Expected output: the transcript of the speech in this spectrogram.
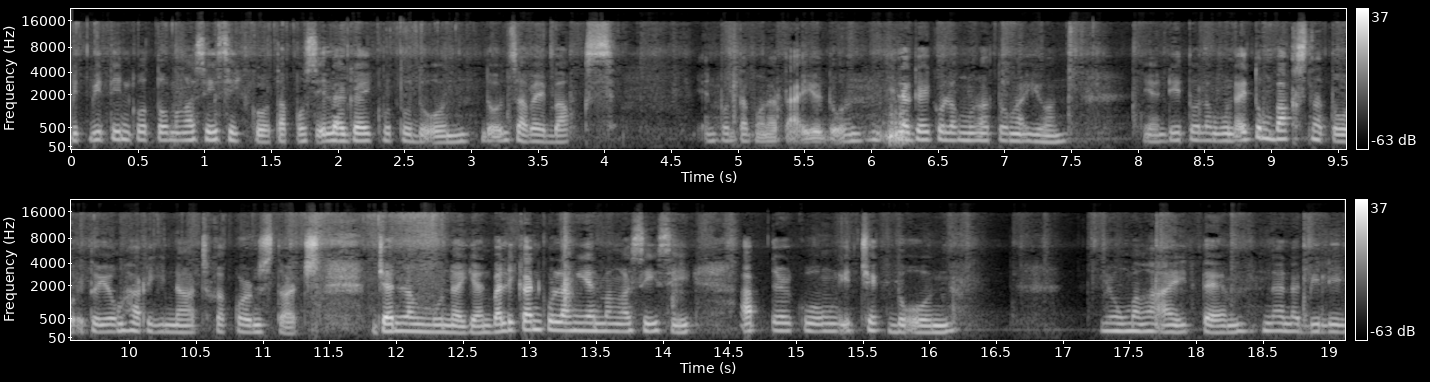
Bitbitin ko to mga sisi ko. Tapos, ilagay ko to doon. Doon sa may box. Yan, punta muna tayo doon. Ilagay ko lang muna to ngayon. Yan, dito lang muna. Itong box na to, ito yung harina at saka cornstarch. Diyan lang muna yan. Balikan ko lang yan mga sisi. After kong i-check doon yung mga item na nabili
